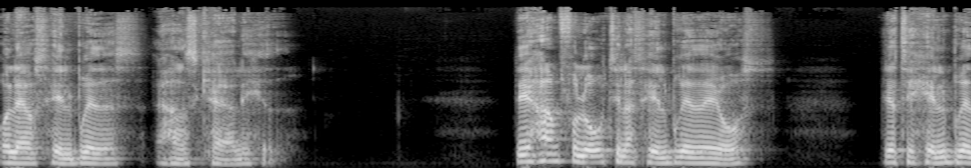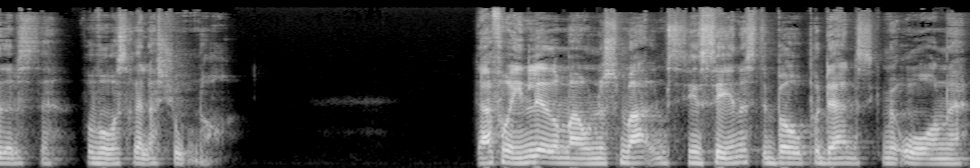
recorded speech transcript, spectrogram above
og lad os helbredes af hans kærlighed. Det han får lov til at helbrede i os, bliver til helbredelse for vores relationer. Derfor indleder Magnus Malm sin seneste bog på dansk med ordene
